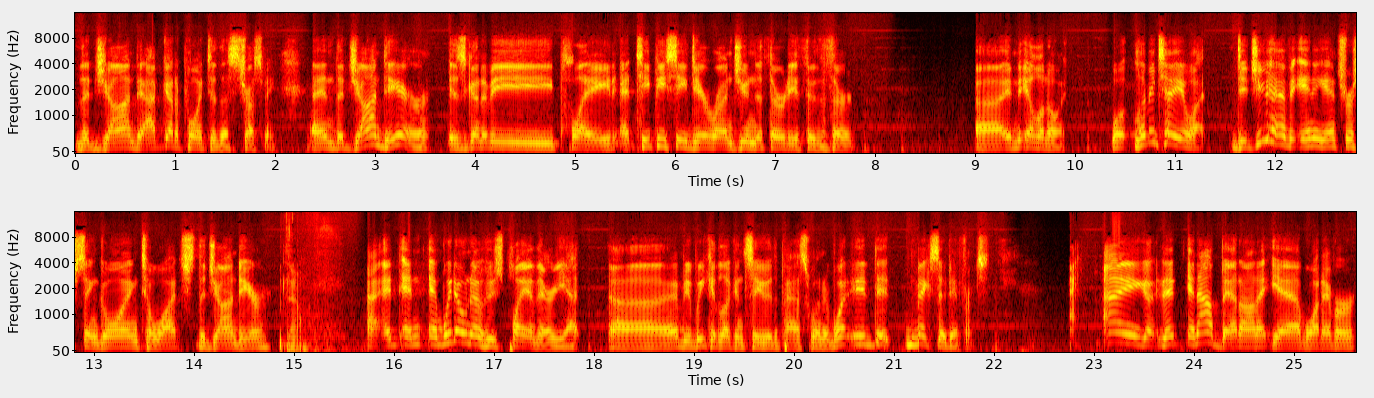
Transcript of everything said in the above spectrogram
the John Deere, I've got to point to this, trust me. And the John Deere is going to be played at TPC Deer Run June the 30th through the 3rd uh, in Illinois. Well, let me tell you what. Did you have any interest in going to watch the John Deere? No. Uh, and, and and we don't know who's playing there yet. Uh, I mean, we could look and see who the past winner. What it, it makes no difference. I- and I'll bet on it. Yeah, whatever.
